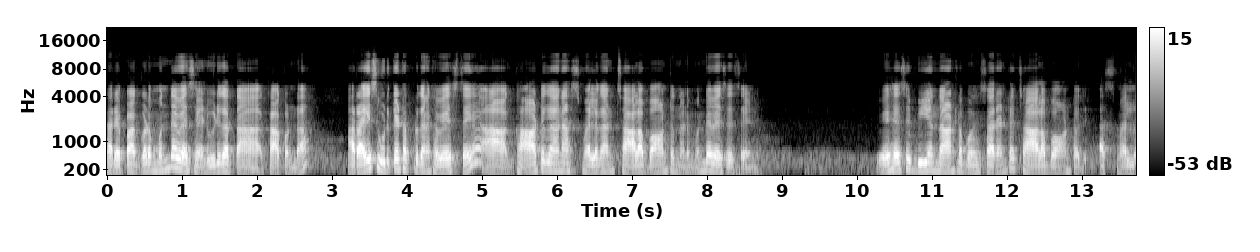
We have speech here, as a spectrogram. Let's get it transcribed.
కరివేపాకు కూడా ముందే వేసేయండి. విడిగా తా కాకుండా ఆ రైస్ ఉడికేటప్పుడు కనుక వేస్తే ఆ ఘాటు కానీ ఆ స్మెల్ కానీ చాలా బాగుంటుందండి. ముందే వేసేసేయండి. వేసేసి బియ్యం దాంట్లో పోసేసారంటే చాలా బాగుంటుంది ఆ స్మెల్.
